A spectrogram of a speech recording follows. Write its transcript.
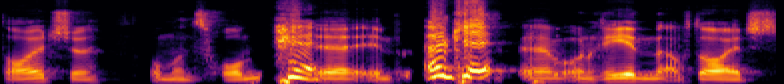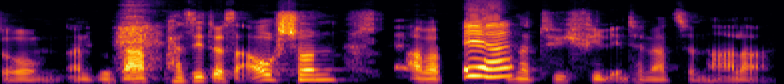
Deutsche um uns rum äh, im, okay. äh, und reden auf Deutsch. So. Also da passiert das auch schon, aber ja. natürlich viel internationaler.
